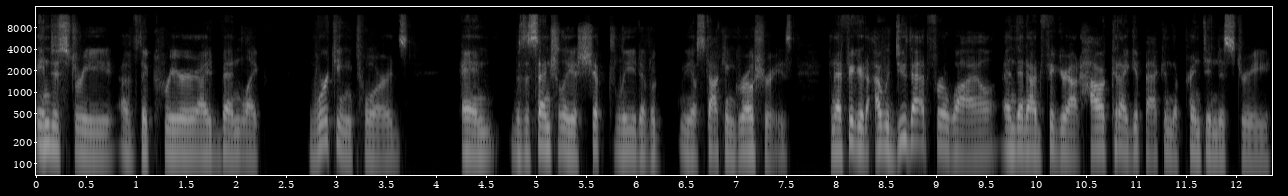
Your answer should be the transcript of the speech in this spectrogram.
industry of the career i'd been like working towards and was essentially a shift lead of a you know stocking groceries and i figured i would do that for a while and then i'd figure out how could i get back in the print industry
